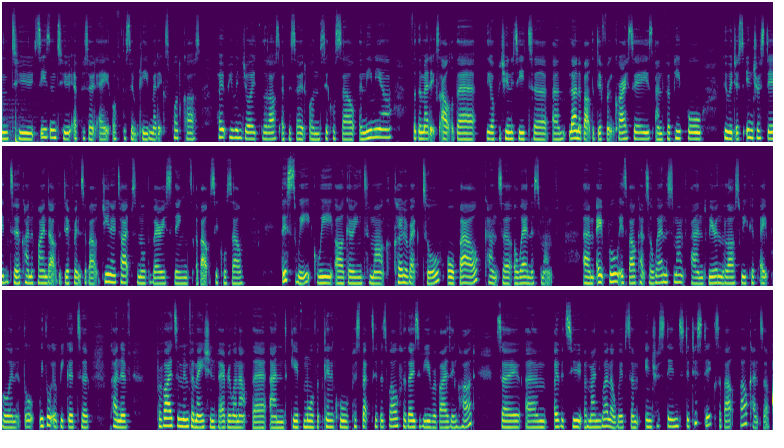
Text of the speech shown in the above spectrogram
Welcome to season two, episode eight of the Simply Medics podcast. Hope you enjoyed the last episode on sickle cell anemia. For the medics out there, the opportunity to um, learn about the different crises, and for people who are just interested to kind of find out the difference about genotypes and all the various things about sickle cell. This week, we are going to mark colorectal or bowel cancer awareness month. Um, April is Bowel Cancer Awareness Month, and we're in the last week of April. And thought we thought it would be good to kind of provide some information for everyone out there and give more of a clinical perspective as well for those of you revising hard. So, um, over to Emanuela with some interesting statistics about bowel cancer.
